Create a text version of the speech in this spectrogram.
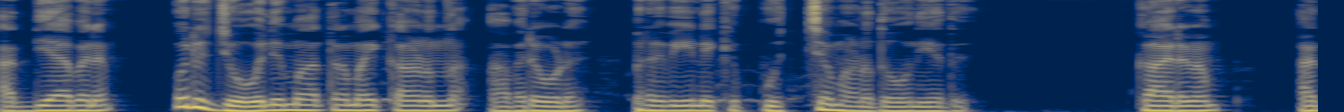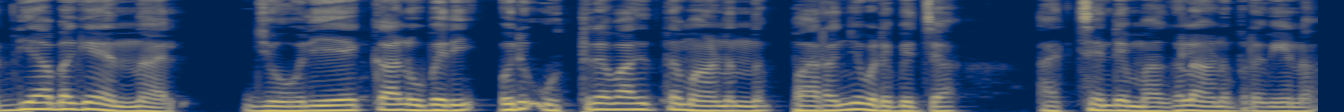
അധ്യാപനം ഒരു ജോലി മാത്രമായി കാണുന്ന അവരോട് പ്രവീണയ്ക്ക് പുച്ഛമാണ് തോന്നിയത്. കാരണം അധ്യാപക എന്നാൽ ജോലിയേക്കാൾ ഉപരി ഒരു ഉത്തരവാദിത്തമാണെന്ന് പറഞ്ഞു പഠിപ്പിച്ച അച്ഛന്റെ മകളാണ് പ്രവീണ.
